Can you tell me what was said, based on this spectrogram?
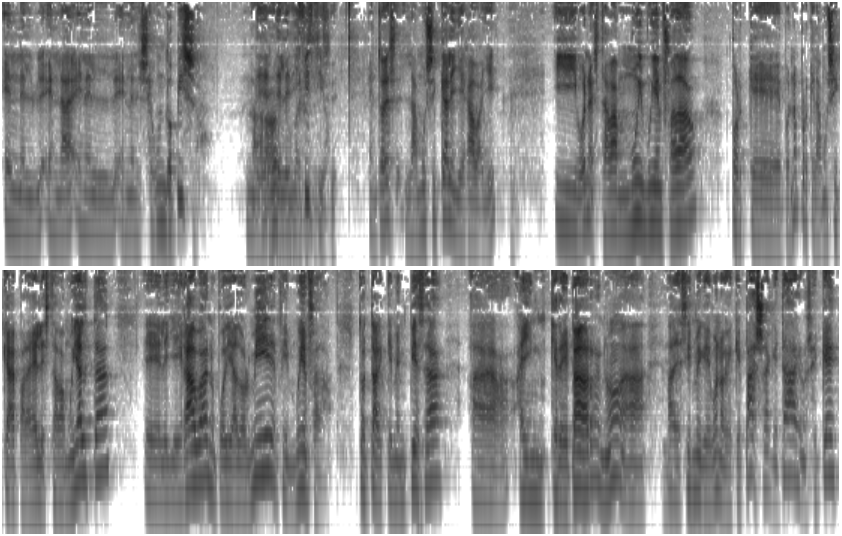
en el, en la- en el, en el segundo piso de- Ah, del edificio. Entonces la música le llegaba allí. Y bueno, estaba muy, muy enfadado porque, bueno, porque la música para él estaba muy alta, eh, le llegaba, no podía dormir, en fin, muy enfadado. Total, que me empieza a, a increpar, ¿no? A, a decirme que, bueno, que qué pasa, que tal, que no sé qué.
